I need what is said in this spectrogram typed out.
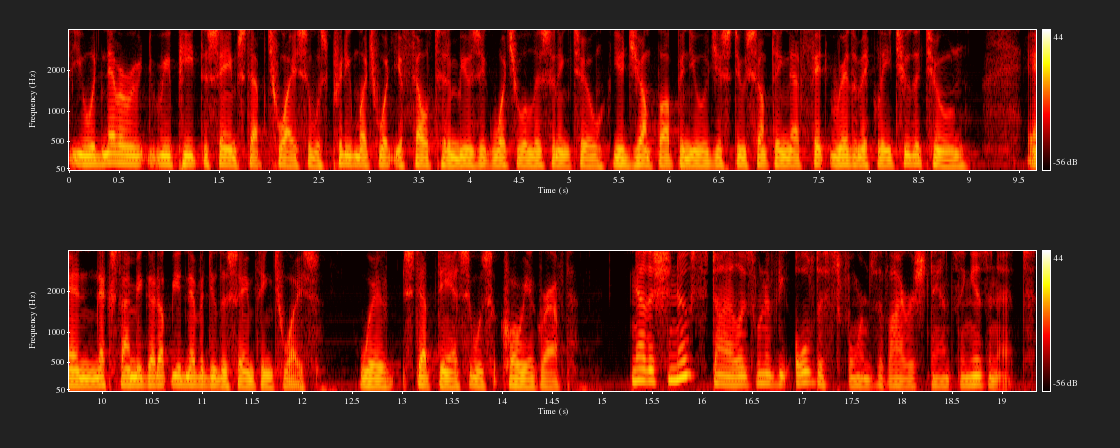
you would never re- repeat the same step twice. It was pretty much what you felt to the music, what you were listening to. You jump up and you would just do something that fit rhythmically to the tune. And next time you got up, you'd never do the same thing twice where step dance was choreographed. Now, the sean-nós style is one of the oldest forms of Irish dancing, isn't it?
